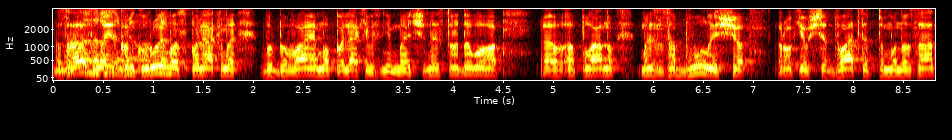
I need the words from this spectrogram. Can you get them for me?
Ну, Зараз ми конкуруємо з поляками, вибиваємо поляків з Німеччини з трудового е, е, плану. Ми забули, що років ще 20 тому назад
